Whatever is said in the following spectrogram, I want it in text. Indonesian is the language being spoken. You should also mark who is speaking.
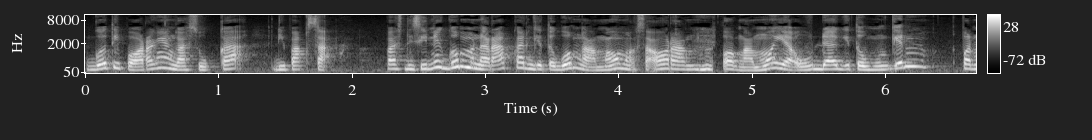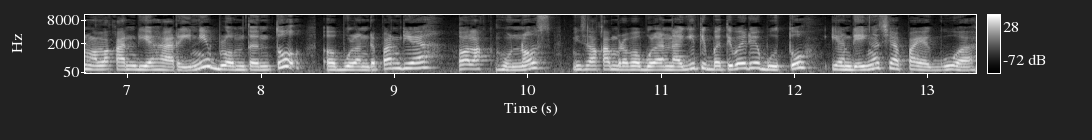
Speaker 1: gue tipe orang yang nggak suka dipaksa. Pas di sini gue menerapkan gitu gue nggak mau maksa orang. Oh nggak mau? Ya udah gitu. Mungkin penolakan dia hari ini belum tentu uh, bulan depan dia tolak who knows? Misalkan berapa bulan lagi tiba-tiba dia butuh yang diingat siapa? Ya gue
